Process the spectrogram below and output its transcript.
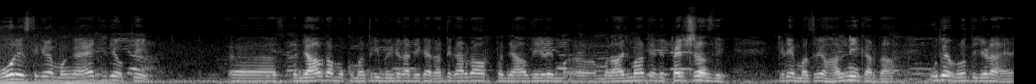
ਹੋਰ ਇਸ ਤਰ੍ਹਾਂ ਦੀਆਂ ਮੰਗਾਂ ਹੈ ਜਿਹਦੇ ਉੱਤੇ ਪੰਜਾਬ ਦਾ ਮੁੱਖ ਮੰਤਰੀ ਮੀਟਿੰਗਾਂ ਦੇ ਕੇ ਰੱਦ ਕਰਦਾ ਔਰ ਪੰਜਾਬ ਦੇ ਜਿਹੜੇ ਮੁਲਾਜ਼ਮਾਂ ਤੇ ਪੈਨਸ਼ਨਰਸ ਦੇ ਜਿਹੜੇ ਮਸਲੇ ਹੱਲ ਨਹੀਂ ਕਰਦਾ, ਉਹਦੇ ਵਿਰੁੱਧ ਜਿਹੜਾ ਹੈ,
